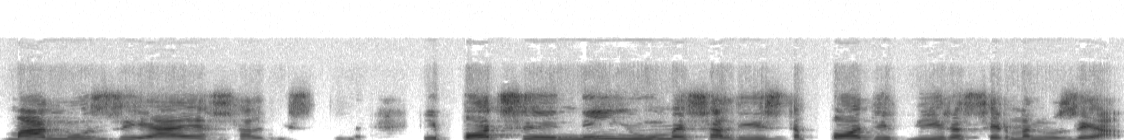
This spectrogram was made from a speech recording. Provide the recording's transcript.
manusear essa lista. E pode ser nenhuma essa lista pode vir a ser manuseada.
